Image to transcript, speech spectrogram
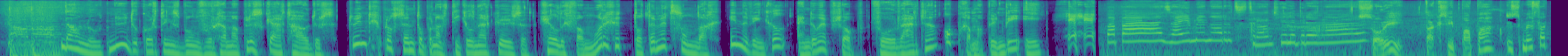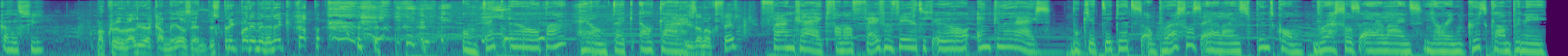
Download nu de kortingsbon voor Gamma Plus kaarthouders. 20% op een artikel naar keuze. Geldig van morgen tot en met zondag. In de winkel en de webshop. Voorwaarden op gamma.be. Papa, zou je mij naar het strand willen brengen? Sorry, taxi papa is met vakantie. Maar ik wil wel uw kameel zijn, dus spring maar in mijn nek. Hop. Ontdek Europa, herontdek elkaar. Is dat nog ver? Frankrijk vanaf 45 euro enkele reis. Boek je tickets op brusselsairlines.com. Brussels Airlines, you're in good company.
